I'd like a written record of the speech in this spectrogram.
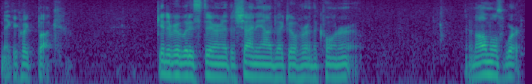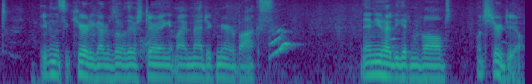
make a quick buck. Get everybody staring at the shiny object over in the corner. And it almost worked. Even the security guard was over there staring at my magic mirror box. Then you had to get involved. What's your deal?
